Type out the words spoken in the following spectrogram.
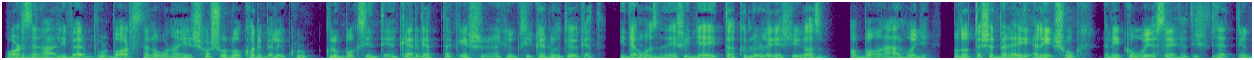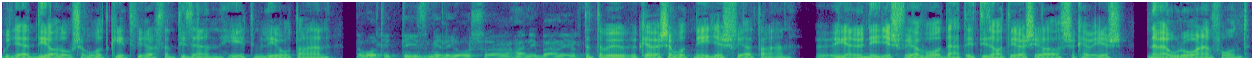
Arsenal, Liverpool, Barcelona és hasonló karibeli klubok szintén kergettek, és nekünk sikerült őket idehozni, és ugye itt a különlegesség az abban áll, hogy adott esetben elég, elég sok, elég komoly összegeket is fizettünk. Ugye Dialó se volt két figyel, azt 17 millió talán. De volt itt 10 milliós uh, Hannibalért. Szerintem ő, ő kevesebb volt, négy és fél talán. Ő, igen, ő négy és fél volt, de hát egy 16 éves él, az se kevés. Nem euró, hanem font.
